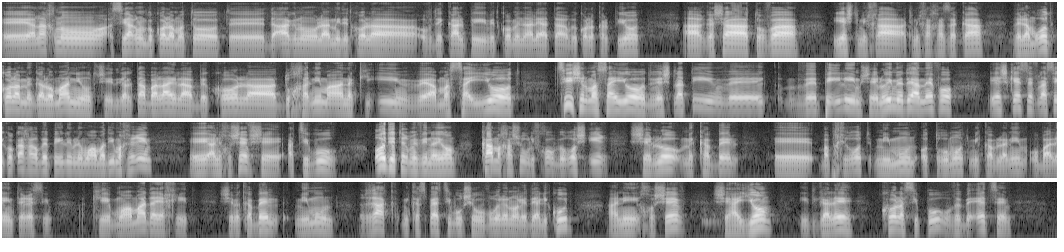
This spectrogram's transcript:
אה, אנחנו סיירנו בכל המטות, אה, דאגנו להעמיד את כל העובדי קלפי ואת כל מנהלי האתר בכל הקלפיות. ההרגשה טובה, יש תמיכה, התמיכה חזקה, ולמרות כל המגלומניות שהתגלתה בלילה בכל הדוכנים הענקיים והמשאיות, צי של משאיות ושלטים ו... ופעילים, שאלוהים יודע מאיפה יש כסף להשיג כל כך הרבה פעילים למועמדים אחרים, אני חושב שהציבור עוד יותר מבין היום כמה חשוב לבחור בראש עיר שלא מקבל אה, בבחירות מימון או תרומות מקבלנים ובעלי אינטרסים. כמועמד היחיד שמקבל מימון רק מכספי הציבור שהועברו אלינו על ידי הליכוד, אני חושב שהיום יתגלה כל הסיפור ובעצם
